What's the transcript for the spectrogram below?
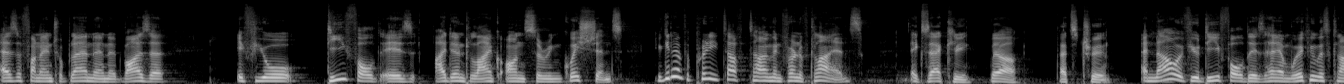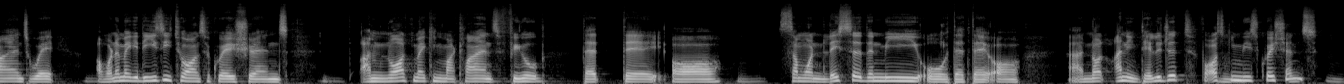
as a financial planner and advisor, if your default is I don't like answering questions, you're going to have a pretty tough time in front of clients. Exactly. Yeah, that's true. And now, if your default is, hey, I'm working with clients where I want to make it easy to answer questions, I'm not making my clients feel that they are someone lesser than me or that they are uh, not unintelligent for asking mm. these questions. Mm.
